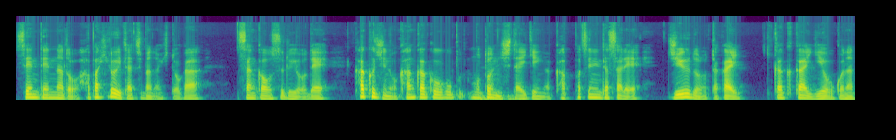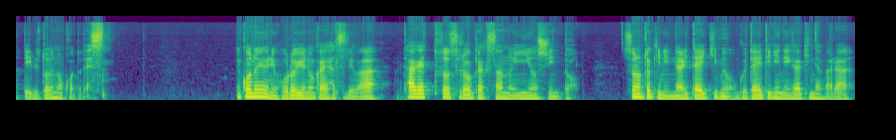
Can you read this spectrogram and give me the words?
宣伝など幅広い立場の人が参加をするようで、各自の感覚をもとにした意見が活発に出され、自由度の高い企画会議を行っているとのことです。このようにホロユの開発では、ターゲットとするお客さんの引用シーンと、その時になりたい気分を具体的に描きながら、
